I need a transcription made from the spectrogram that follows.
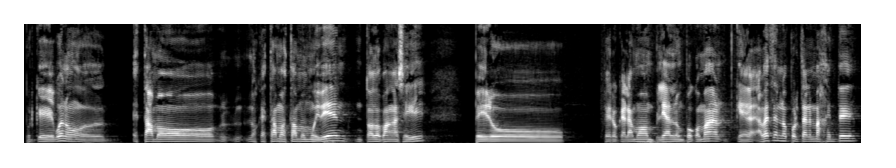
porque bueno, estamos, los que estamos estamos muy bien, todos van a seguir, pero, pero queremos ampliarlo un poco más, que a veces no por tener más gente,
